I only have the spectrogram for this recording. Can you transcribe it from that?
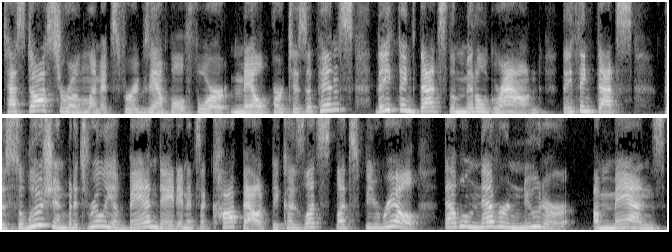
testosterone limits, for example, for male participants, they think that's the middle ground. They think that's the solution, but it's really a band-aid and it's a cop-out because let's let's be real, that will never neuter a man's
